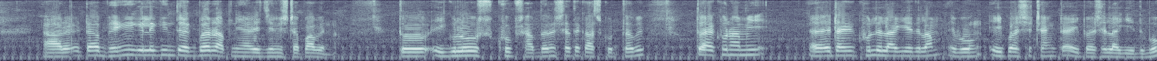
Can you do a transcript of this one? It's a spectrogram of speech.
আর এটা ভেঙে গেলে কিন্তু একবার আপনি আর এই জিনিসটা পাবেন না। তো এইগুলো খুব সাবধানের সাথে কাজ করতে হবে। তো এখন আমি এটাকে খুলে লাগিয়ে দিলাম এবং এই পাশে ঠ্যাংটা এই পাশে লাগিয়ে দেবো।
